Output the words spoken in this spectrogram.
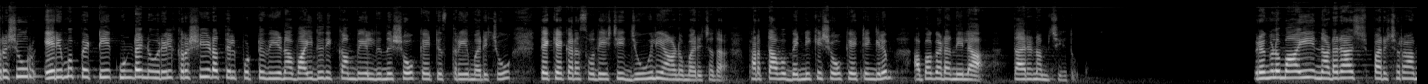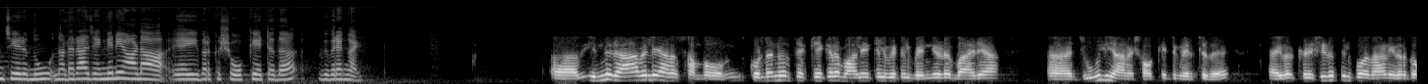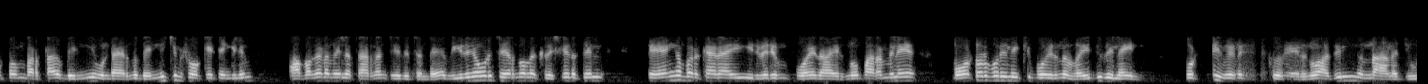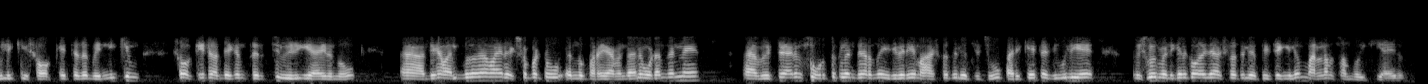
തൃശൂർ എരുമപ്പെട്ടി കുണ്ടന്നൂരിൽ കൃഷിയിടത്തിൽ പൊട്ടുവീണ വൈദ്യുതി കമ്പിയിൽ നിന്ന് ഷോക്കേറ്റ് സ്ത്രീ മരിച്ചു. തെക്കേക്കര സ്വദേശി ജൂലിയാണ് മരിച്ചത്. ഭർത്താവ് ബെന്നിക്ക് ഷോക്കേറ്റെങ്കിലും അപകടനില തരണം ചെയ്തു. വിവരങ്ങളുമായി നടരാജ് പരശുറാം ചേരുന്നു. നടരാജ് എങ്ങനെയാണ് ഇവർക്ക് ഷോക്കേറ്റത്? വിവരങ്ങൾ. ഇന്ന് രാവിലെയാണ് സംഭവം. കുണ്ടന്നൂർ തെക്കേക്കര ബാളിയക്കൽ വീട്ടിൽ ബെന്നിയുടെ ഭാര്യ ജൂലിയാണ് ഷോക്കേറ്റ് മരിച്ചത്. ഇവർ കൃഷിയിടത്തിൽ പോയതാണ്. ഇവർക്കൊപ്പം ഭർത്താവ് ബെന്നിയും ഉണ്ടായിരുന്നു. ബെന്നിക്കും ഷോക്കേറ്റെങ്കിലും അപകടനില തരണം ചെയ്തിട്ടുണ്ട്. വീടിനോട് ചേർന്നുള്ള കൃഷിയിടത്തിൽ തേങ്ങ പെറുക്കാനായി ഇരുവരും പോയതായിരുന്നു. പറമ്പിലെ മോട്ടോർ പുരയിലേക്ക് പോയിരുന്ന വൈദ്യുതി ലൈൻ പൊട്ടി വീണിരിക്കുകയായിരുന്നു അതിൽ നിന്നാണ് ജൂലിക്ക് ഷോക്കേറ്റത്. ബെന്നിക്കും ഷോക്കേറ്റ്. അദ്ദേഹം തെറിച്ചു വീഴുകയായിരുന്നു. അദ്ദേഹം അത്ഭുതകരമായി രക്ഷപ്പെട്ടു എന്ന് പറയാം. എന്തായാലും ഉടൻ തന്നെ വീട്ടുകാരും സുഹൃത്തുക്കളും ചേർന്ന് ഇരുവരെയും ആശുപത്രിയിൽ എത്തിച്ചു. പരിക്കേറ്റ ജൂലിയെ തൃശൂർ മെഡിക്കൽ കോളേജ് ആശുപത്രിയിൽ എത്തിച്ചെങ്കിലും മരണം സംഭവിക്കുകയായിരുന്നു.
